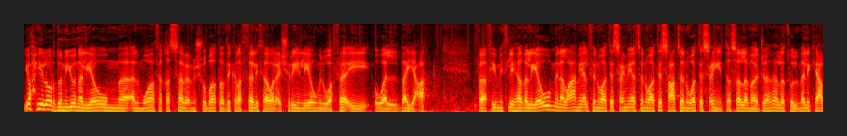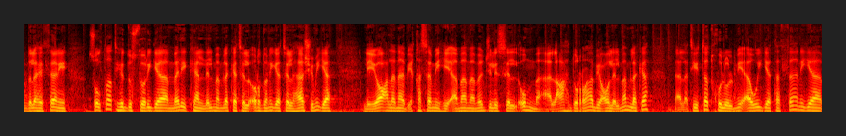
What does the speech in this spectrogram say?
يحيي الأردنيون اليوم الموافق السابع من شباط ذكرى الثالثة والعشرين ليوم الوفاء والبيعة. ففي مثل هذا اليوم من العام 1999 تسلم جلالة الملك عبد الله الثاني سلطاته الدستورية ملكا للمملكة الأردنية الهاشمية ليعلن بقسمه أمام مجلس الأمة العهد الرابع للمملكة التي تدخل المئوية الثانية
